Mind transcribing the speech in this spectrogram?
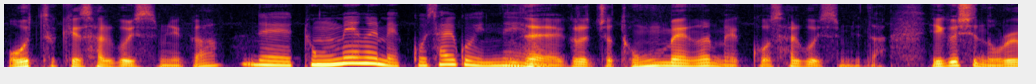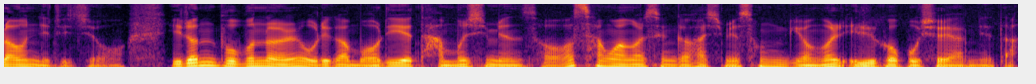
어떻게 살고 있습니까? 네, 동맹을 맺고 살고 있네요. 네, 그렇죠. 동맹을 맺고 살고 있습니다. 이것이 놀라운 일이죠. 이런 부분을 우리가 머리에 담으시면서 상황을 생각하시며 성경을 읽어 보셔야 합니다.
